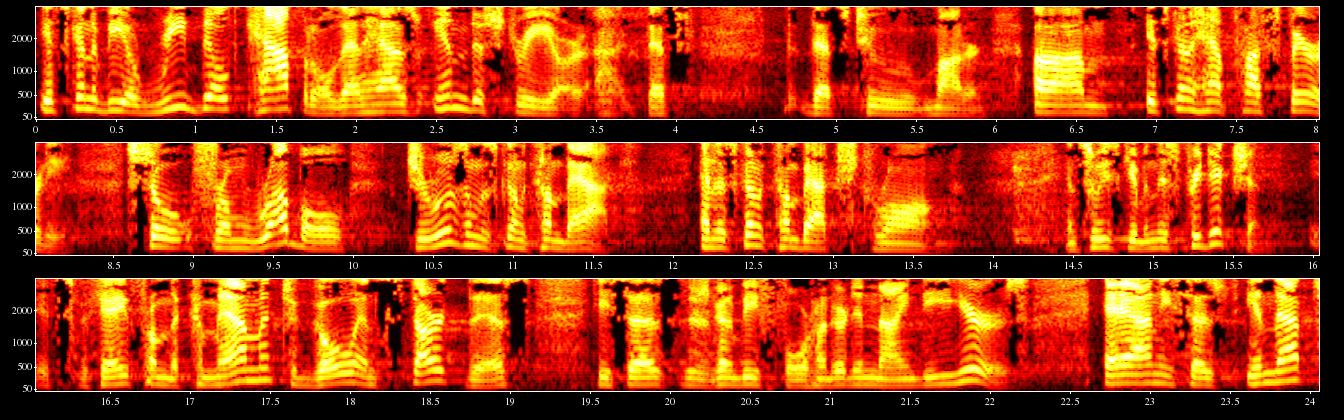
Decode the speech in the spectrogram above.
It's going to be a rebuilt capital that has industry, or uh, that's, that's too modern. Um, it's going to have prosperity. So from rubble, Jerusalem is going to come back, and it's going to come back strong. And so he's given this prediction. It's okay from the commandment to go and start this. He says there's going to be 490 years, and he says in that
